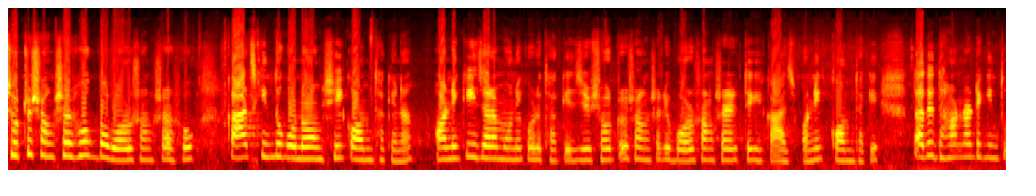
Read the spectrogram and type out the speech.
ছোট সংসার হোক বা বড় সংসার হোক, কাজ কিন্তু কোনো অংশেই কম থাকে না। অনেকেই যারা মনে করে থাকে যে ছোট সংসারে, বড় সংসারের থেকে কাজ অনেক কম থাকে, তাদের ধারণাটা কিন্তু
